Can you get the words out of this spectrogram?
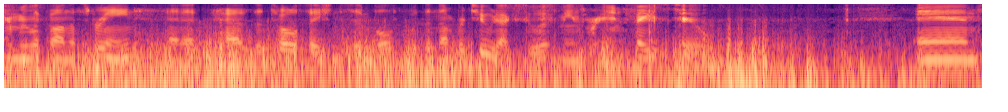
And we look on the screen, and it has the total station symbol with the number two next to it. it means we're in face two. And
